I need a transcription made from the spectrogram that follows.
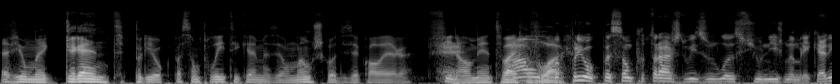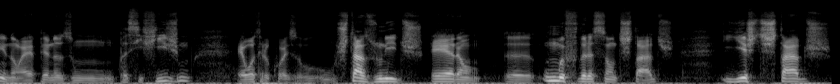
havia uma grande preocupação política, mas ele não chegou a dizer qual era. Finalmente vai Há uma revelar. preocupação por trás do isolacionismo americano e não é apenas um pacifismo, é outra coisa. Os Estados Unidos eram eh, uma federação de Estados e estes Estados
